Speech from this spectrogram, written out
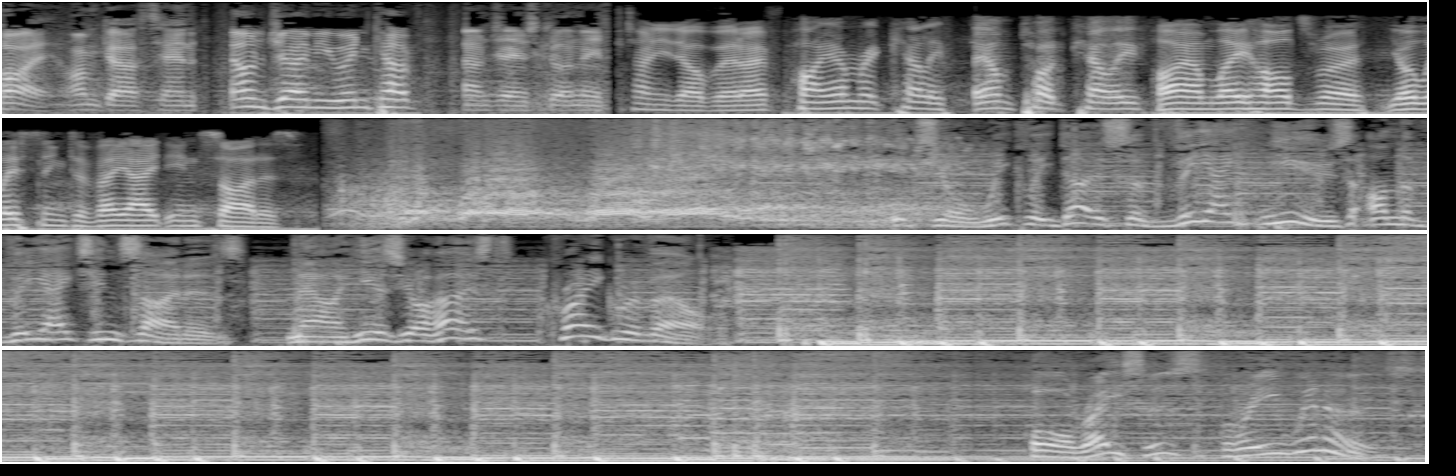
Hi, I'm Garth Tander. I'm Jamie Whincup. I'm James Courtney. Tony D'Alberto. Hi, I'm Rick Kelly. Hey, I'm Todd Kelly. Hi, I'm Lee Holdsworth. You're listening to V8 Insiders. It's your weekly dose of V8 news on the V8 Insiders. Now here's your host, Craig Revell. Four races, three winners.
